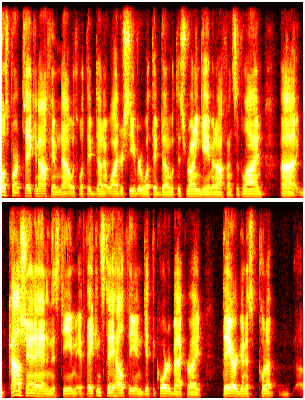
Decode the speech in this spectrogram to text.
most part taken off him now with what they've done at wide receiver, what they've done with this running game and offensive line. Uh, Kyle Shanahan and this team, if they can stay healthy and get the quarterback right, they are going to put up uh,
